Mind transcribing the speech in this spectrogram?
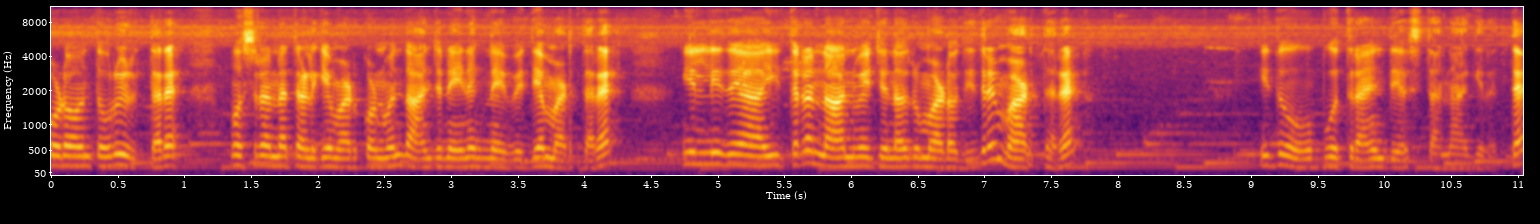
ಕೊಡೋ ಅಂಥವ್ರು ಇರ್ತಾರೆ. ಮೊಸರನ್ನ ತಳಿಗೆ ಮಾಡ್ಕೊಂಡು ಬಂದು ಆಂಜನೇಯನಿಗೆ ನೈವೇದ್ಯ ಮಾಡ್ತಾರೆ. ಇಲ್ಲಿ ಈ ಥರ ನಾನ್ ವೆಜ್ ಏನಾದರೂ ಮಾಡೋದಿದ್ರೆ ಮಾಡ್ತಾರೆ. ಇದು ಭೂತರಾಯನ ದೇವಸ್ಥಾನ ಆಗಿರುತ್ತೆ.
